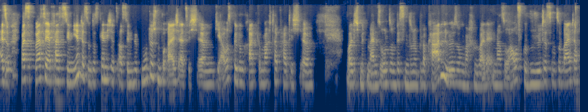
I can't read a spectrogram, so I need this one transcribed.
also was, was sehr faszinierend ist, und das kenne ich jetzt aus dem hypnotischen Bereich, als ich ähm, die Ausbildung gerade gemacht habe, hatte ich, ähm, wollte ich mit meinem Sohn so ein bisschen so eine Blockadenlösung machen, weil der immer so aufgewühlt ist und so weiter.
